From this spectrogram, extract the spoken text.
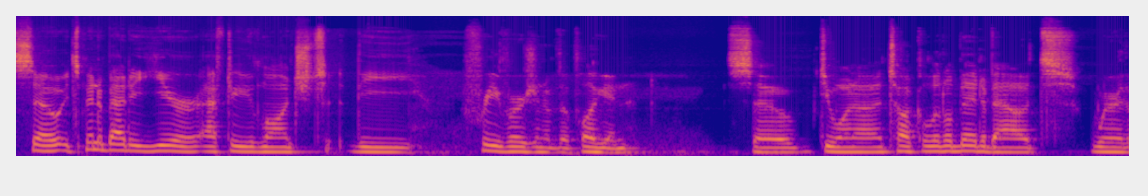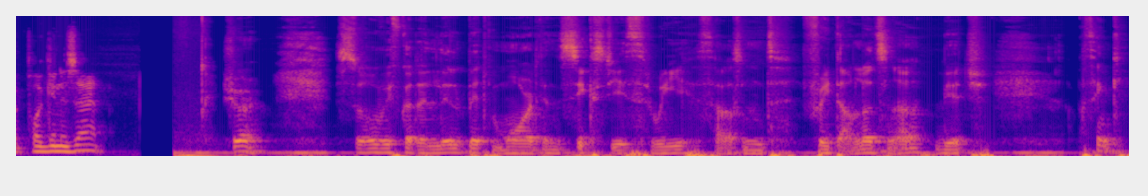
So it's been about a year after you launched the free version of the plugin. So do you want to talk a little bit about where the plugin is at? Sure. So we've got a little bit more than 63,000 free downloads now, which I think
